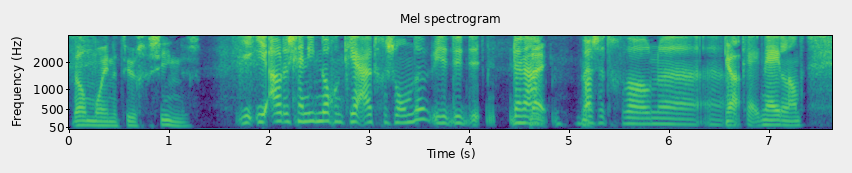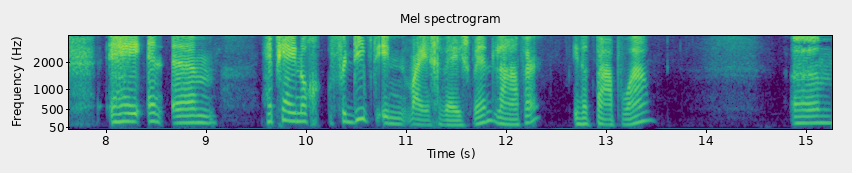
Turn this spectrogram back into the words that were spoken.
wel mooie natuur gezien, dus... Je, je ouders zijn niet nog een keer uitgezonden? Je- de- de- Daarna Nee, was het gewoon, eh, Ja. oké, Nederland. hey, en ehm, heb jij je nog verdiept in waar je geweest bent later? In dat Papua? Ehm,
